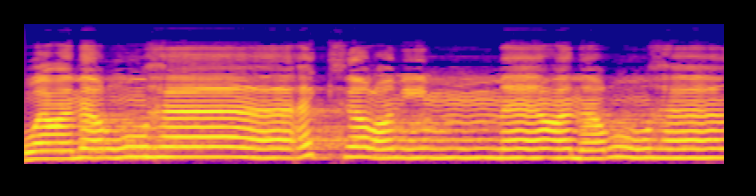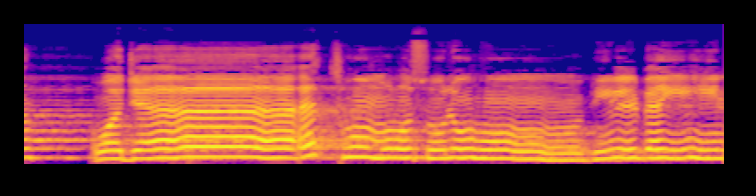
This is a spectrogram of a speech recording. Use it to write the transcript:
وعمروها أكثر مما عمروها وجاءتهم رسلهم بالبينات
